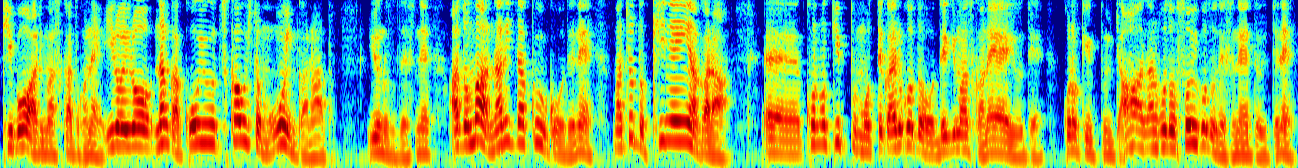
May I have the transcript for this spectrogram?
希望ありますか？とかね、いろいろ、なんかこういう使う人も多いんかなと。いうのとですね、あとまあ、成田空港でね、まあちょっと記念やから、えー、この切符持って帰ることできますかね？言うて、この切符見て、ああ、なるほど、そういうことですね、と言ってね、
